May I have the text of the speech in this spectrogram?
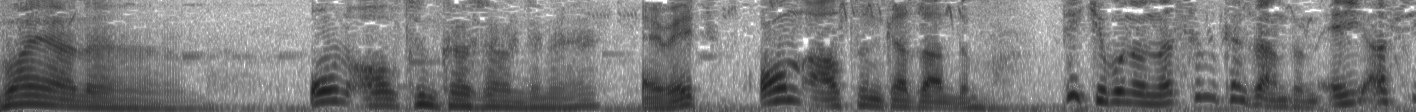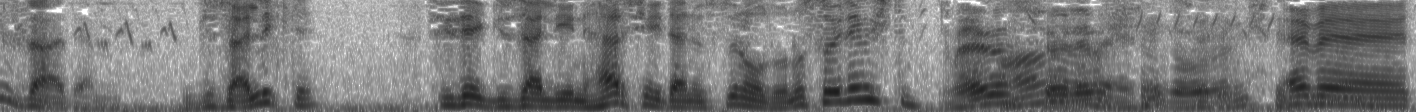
Vay anam. On altın kazandın ha. Evet on altın kazandım. Peki bunu nasıl kazandın ey asilzadem? Güzellikle. Size güzelliğin her şeyden üstün olduğunu söylemiştim. Evet Aa, söylemişsin evet, doğru. söylemiştin. Evet.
